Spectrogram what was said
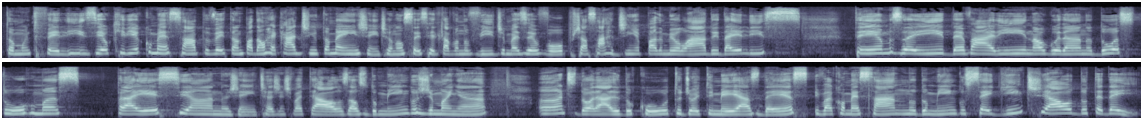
Estou muito feliz e eu queria começar aproveitando para dar um recadinho também, gente. Eu não sei se ele estava no vídeo, mas eu vou puxar sardinha para o meu lado e da Elis. Temos aí Devari inaugurando duas turmas para esse ano, gente. A gente vai ter aulas aos domingos de manhã, antes do horário do culto, de 8h30 às 10 e vai começar no domingo seguinte ao do TDI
